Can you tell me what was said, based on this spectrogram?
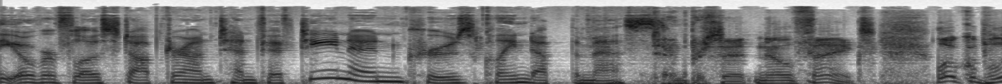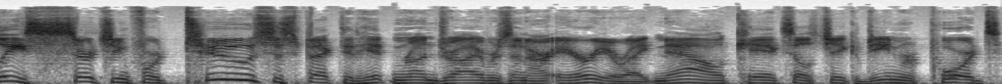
The overflow stopped around 10:15 and crews cleaned up the mess. 10% no thanks. Local police searching for two suspected hit and run drivers in our area right now. KXL's Jacob Dean reports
